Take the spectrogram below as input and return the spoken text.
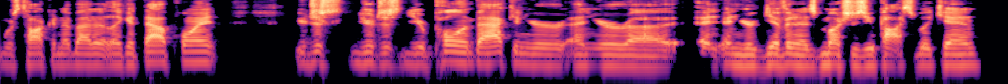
was talking about it. Like at that point, you're just you're just you're pulling back and you're and you're uh, and, and you're giving as much as you possibly can.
